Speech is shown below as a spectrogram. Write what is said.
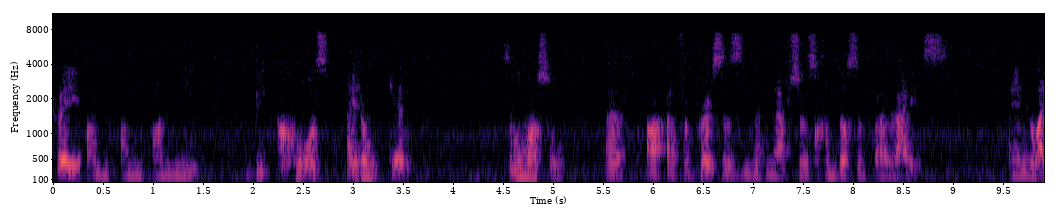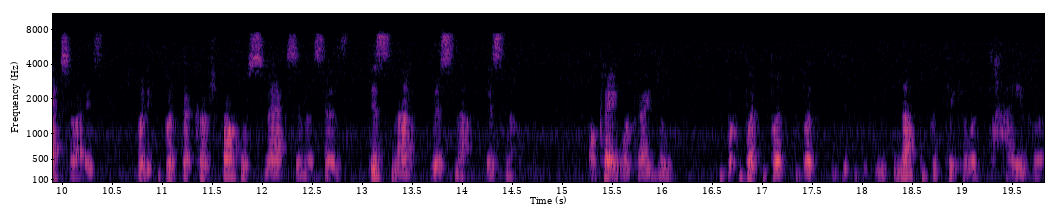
pray on, on, on me, because I don't get it. So, Lamashal, if, uh, if a person's nafshon is chamdosim for arayis, and he likes arayis, but but the Kadosh Baruch Hu smacks him and says, "This not, this not, this not." Okay, what can I do? But but but but not the particular taiva,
